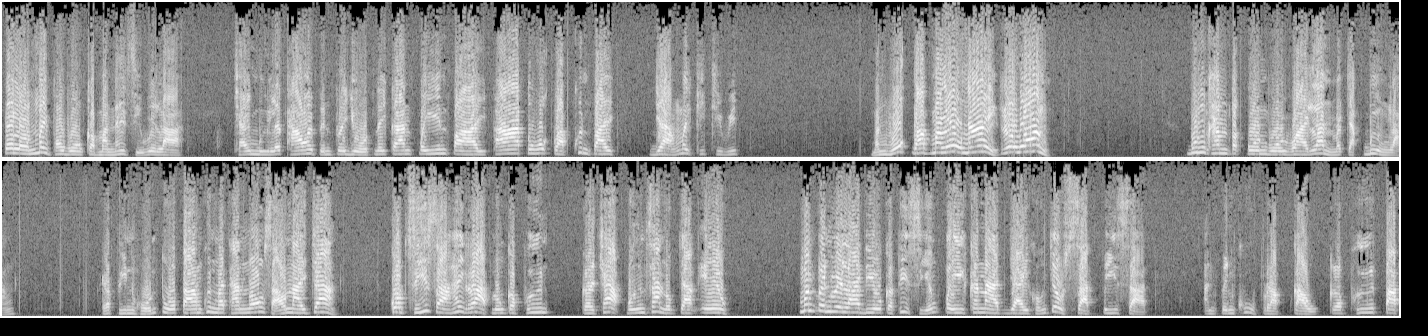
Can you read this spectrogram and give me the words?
แต่หลอนไม่พะวงกับมันให้เสียเวลา ใช้มือและเท้าให้เป็นประโยชน์ในการปีนป่าย พาตัวกลับขึ้นไป อย่างไม่คิดชีวิต มันวกกลับมาแล้วนายระวัง บุญคำตะโกนโวยวายลั่นมาจากเบื้องหลังระพินโหนตัวตามขึ้นมาทันน้องสาวนายจ้าง กดศีรษะให้ราบลงกับพื้น กระชากปืนสั้นออกจากเอว มันเป็นเวลาเดียวกับที่เสียงปีขนาดใหญ่ของเจ้าสัตว์ปีศาจอันเป็นคู่ปรับเก่ากระพือตัด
